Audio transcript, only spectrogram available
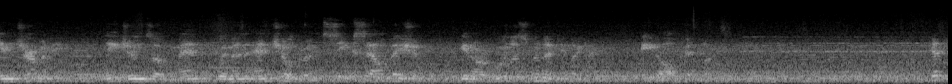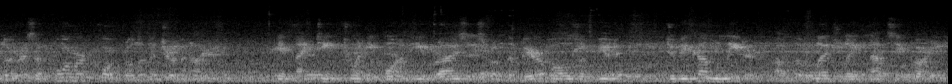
In Germany, legions of men, women, and children seek salvation in a ruthless manipulator, Adolf Hitler. Hitler is a former corporal in the German army. In 1921, he rises from the beer halls of Munich to become leader of the fledgling Nazi party.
